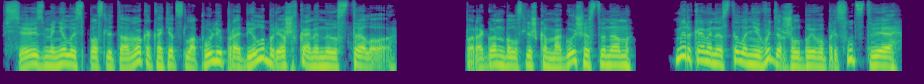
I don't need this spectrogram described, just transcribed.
Всё изменилось после того, как отец Лапули пробил брешь в каменную стелу. Парагон был слишком могущественным, мир каменной стелы не выдержал бы его присутствия,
